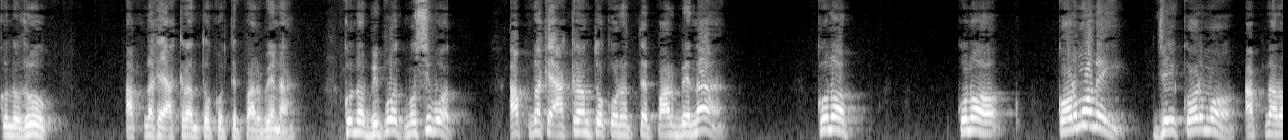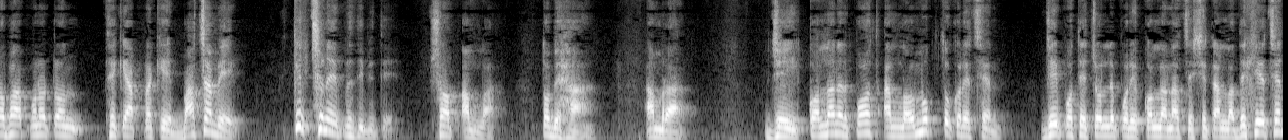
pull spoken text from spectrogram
কোনো রোগ আপনাকে আক্রান্ত করতে পারবে না। কোনো বিপদ, মুসিবত আপনাকে আক্রান্ত করতে পারবে না। কোনো কোনো কর্ম নেই যে কর্ম আপনার অভাব অনটন থেকে আপনাকে বাঁচাবে। কিচ্ছু নেই পৃথিবীতে, সব আল্লাহ। তবে হ্যাঁ আমরা যেই কল্যাণের পথ আল্লাহ উন্মুক্ত করেছেন, যেই পথে চললে পরে কল্যাণ আছে সেটা আল্লাহ দেখিয়েছেন,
